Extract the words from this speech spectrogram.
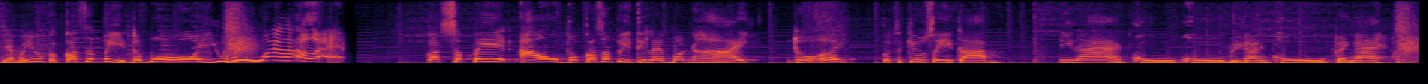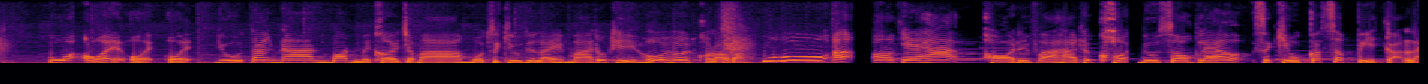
อย่ามายุ่งกับก็สปีดนะโว้ยยูว้าเออก็สปีดเอาพอก็สปีดทีไรบอลหายโถเอ้ยกดสกิลสี่ตาม นี่นะคูคูมีการคูเป็นไง กลัวโอ้ยโอ้ยโอ้ยอยู่ตั้งนานบอลไม่เคยจะมาหมดสกิลทีไรมาทุกทีเฮ้ยเฮ้ยขอเราบบวู้ฮู้อะโอเคฮะ พอดีฝ่าฮะทุกคนดูทรงแล้วสกิลก็สปีดกับไล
